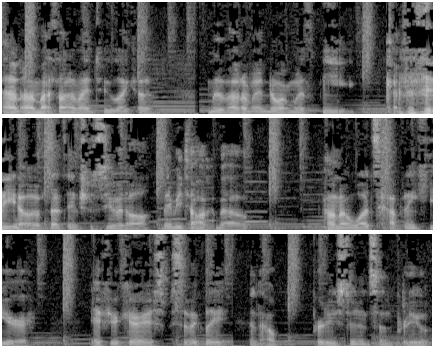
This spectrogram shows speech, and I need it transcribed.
I don't know, I thought I might do like a move out of my dorm with me kind of video if that interests you at all. Maybe talk about, I don't know, what's happening here if you're curious specifically and how Purdue students and Purdue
